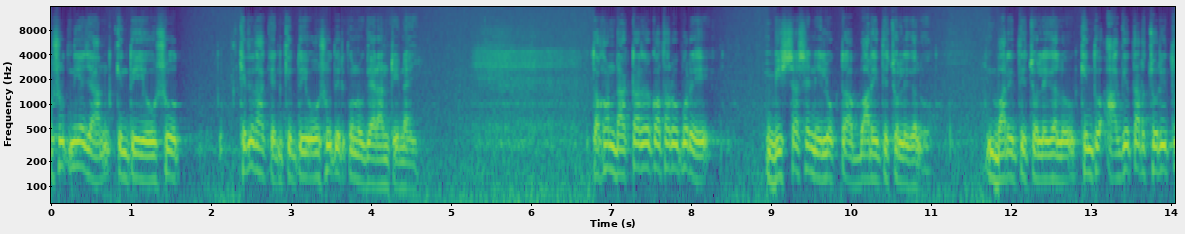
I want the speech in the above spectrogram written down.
ওষুধ নিয়ে যান, কিন্তু এই ওষুধ খেতে থাকেন, কিন্তু এই ওষুধের কোনো গ্যারান্টি নাই। তখন ডাক্তারের কথার উপরে বিশ্বাসে নেই লোকটা বাড়িতে চলে গেল। বাড়িতে চলে গেল, কিন্তু আগে তার চরিত্র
